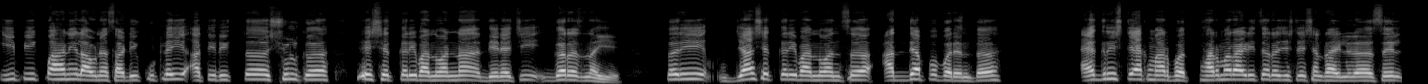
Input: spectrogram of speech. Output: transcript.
ई पीक पाहणी लावण्यासाठी कुठलेही अतिरिक्त शुल्क हे शेतकरी बांधवांना देण्याची गरज नाही आहे तरी ज्या शेतकरी बांधवांचं अद्यापपर्यंत ॲग्रीस्टॅक मार्फत फार्मर आय डीचं रजिस्ट्रेशन राहिलेलं असेल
